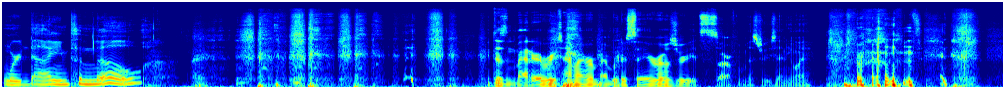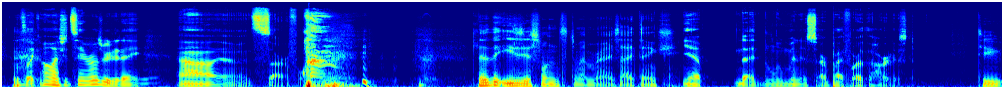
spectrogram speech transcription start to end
We're dying to know. It doesn't matter. Every time I remember to say a rosary, it's sorrowful mysteries anyway. right? It's like, oh, I should say a rosary today. Uh, it's sorrowful. They're the easiest ones to memorize, I think. yep. The luminous are by far the hardest. Do you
